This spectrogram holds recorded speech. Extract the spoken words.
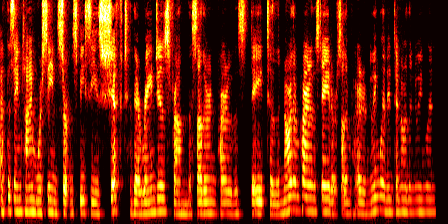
At the same time, we're seeing certain species shift their ranges from the southern part of the state to the northern part of the state or southern part of New England into northern New England.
